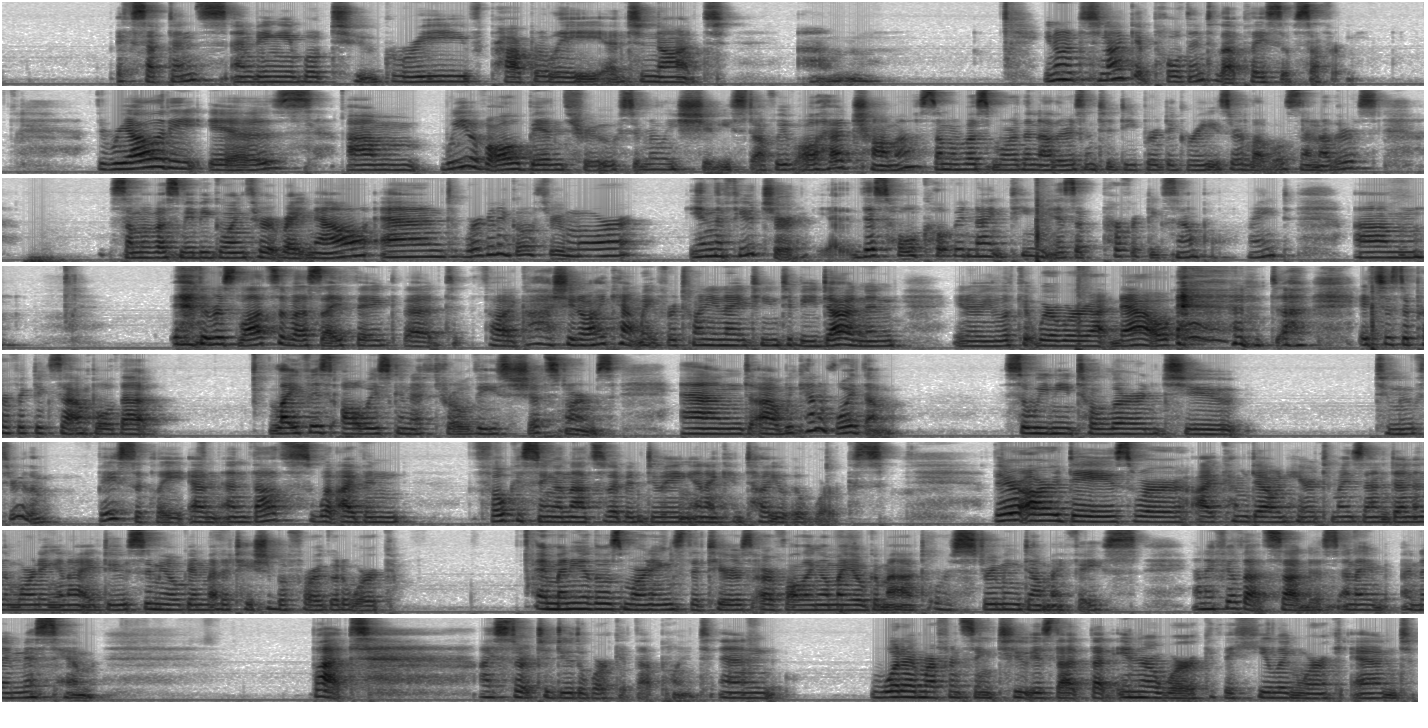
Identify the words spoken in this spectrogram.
acceptance and being able to grieve properly and to not um, you know to not get pulled into that place of suffering. The reality is um, we have all been through some really shitty stuff. We've all had trauma some of us more than others and to deeper degrees or levels than others. Some of us may be going through it right now and we're going to go through more in the future. This whole COVID 19 is a perfect example, right? Um, there was lots of us, I think, that thought, gosh, you know, I can't wait for 2019 to be done. And, you know, you look at where we're at now, and uh, it's just a perfect example that life is always going to throw these shitstorms and uh, we can't avoid them. So we need to learn to to move through them basically. And, and that's what I've been focusing on. That's what I've been doing. And I can tell you it works. There are days where I come down here to my Zen den in the morning and I do some yoga and meditation before I go to work. And many of those mornings, the tears are falling on my yoga mat or streaming down my face. And I feel that sadness and I, and I miss him. But I start to do the work at that point. And what I'm referencing to is that that inner work, the healing work, and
